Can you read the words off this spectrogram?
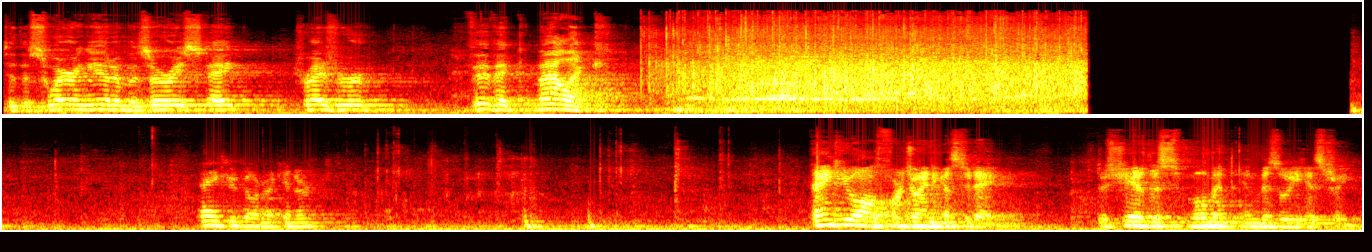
to the swearing in of Missouri State Treasurer Vivek Malek. Thank you, Governor Kinder. Thank you all for joining us today to share this moment in Missouri history.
